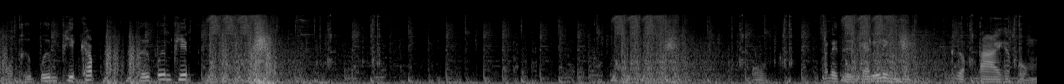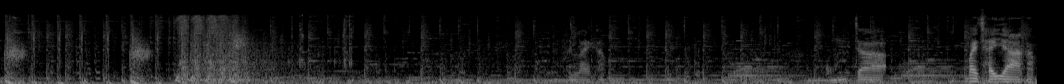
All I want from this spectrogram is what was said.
โอ้ถือปืนผิดครับ ถือปืนผิดโอ้ไม่ได้ถือแกนลิงครับ เกือบตายครับผม ใช้ยาครับ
